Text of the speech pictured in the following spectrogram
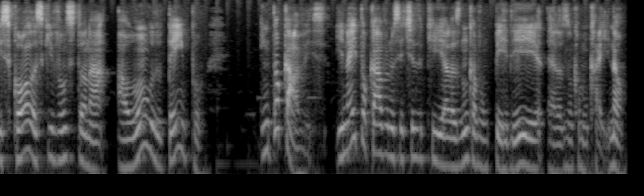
escolas que vão se tornar, ao longo do tempo, intocáveis. E não intocável no sentido que elas nunca vão perder, elas nunca vão cair. Não.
